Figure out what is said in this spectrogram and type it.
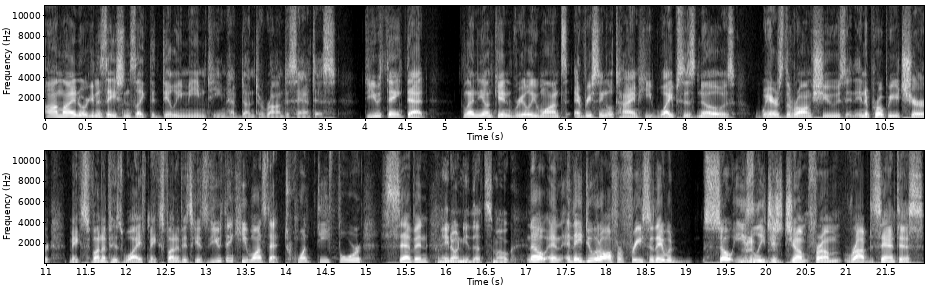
online organizations like the Dilley Meme Team have done to Ron DeSantis, do you think that Glenn Youngkin really wants every single time he wipes his nose, wears the wrong shoes, an inappropriate shirt, makes fun of his wife, makes fun of his kids? Do you think he wants that 24 7 they don't need that smoke. no, and, and they do it all for free, so they would so easily just jump from Rob DeSantis,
